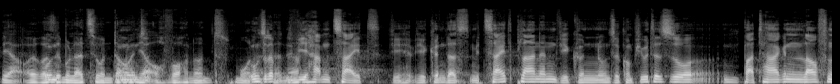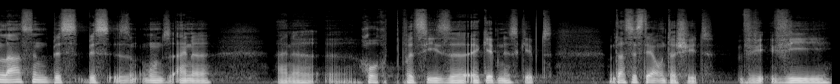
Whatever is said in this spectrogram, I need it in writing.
Ja, eure Und- Simulationen dauern und ja auch Wochen und Monate. Unsere, ne? Wir haben Zeit. Wir, wir können das mit Zeit planen. Wir können unsere Computer so ein paar Tagen laufen lassen, bis, bis es uns eine, eine äh, hochpräzise Ergebnis gibt. Und das ist der Unterschied, wie, wie,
